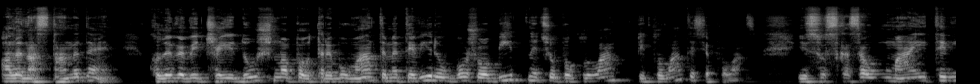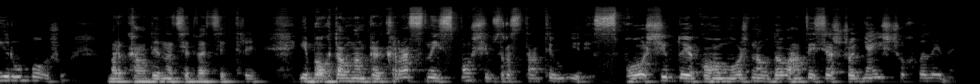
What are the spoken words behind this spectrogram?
але настане день, коли ви відчайдушно потребуватимете віри в Божу обітницю піклуватися про вас. Ісус сказав: майте віру Божу. Марка 11:23. І Бог дав нам прекрасний спосіб зростати у вірі, спосіб, до якого можна вдаватися щодня і щохвилини.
